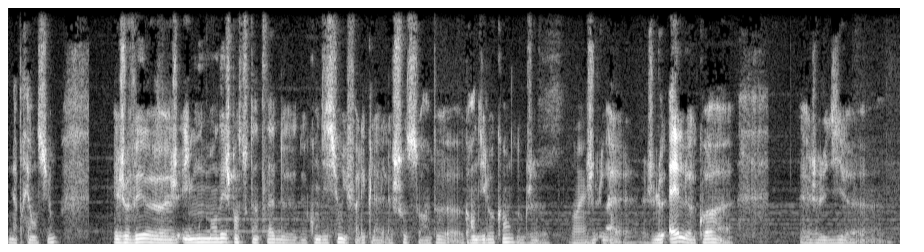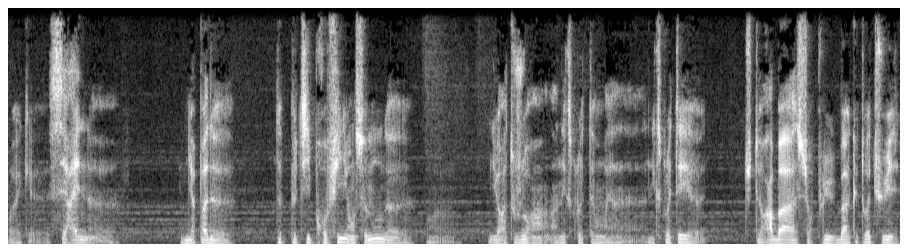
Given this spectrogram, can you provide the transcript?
une, appréhension. Ils m'ont demandé je pense tout un tas de, de conditions. Il fallait que la, la, chose soit un peu grandiloquente donc je je, je, le hèle, quoi. je lui dis euh, ouais, que sereine, euh, il n'y a pas de, de petit profit en ce monde. Euh, il y aura toujours un, exploitant, un, exploité. tu te rabats sur plus bas que toi. Tu es,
